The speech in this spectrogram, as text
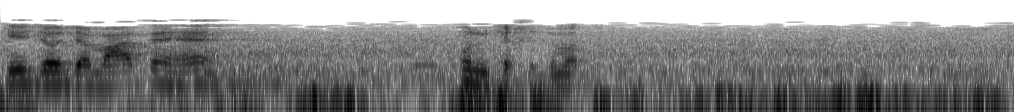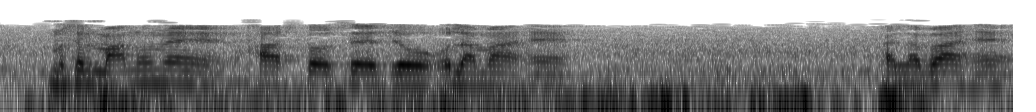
کی جو جماعتیں ہیں، ان کی خدمت۔ مسلمانوں میں خاص طور سے جو علماء ہیں طلبا ہیں،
